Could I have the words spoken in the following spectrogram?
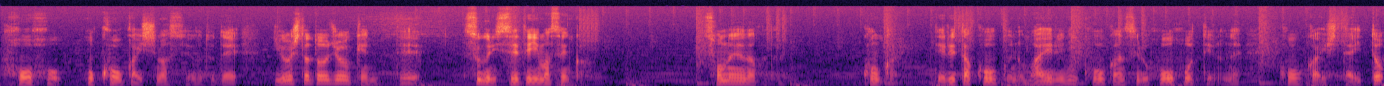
方法を公開しますということで利用した搭乗券ってすぐに捨てていませんか？そのような方に今回デルタ航空のマイルに交換する方法っていうのをね公開したいと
